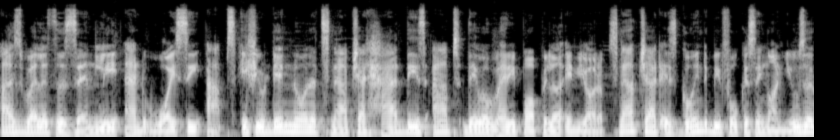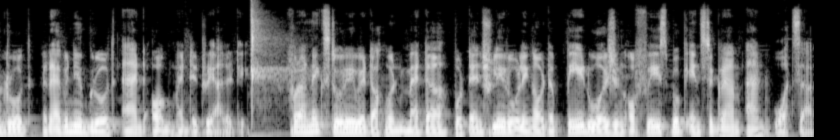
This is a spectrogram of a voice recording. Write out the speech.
as well as the Zenly and Voisey apps. If you didn't know that Snapchat had these apps, they were very popular in Europe. Snapchat is going to be focusing on user growth, revenue growth, and augmented reality. For our next story, we're talking about Meta potentially rolling out a paid version of Facebook, Instagram, and WhatsApp.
